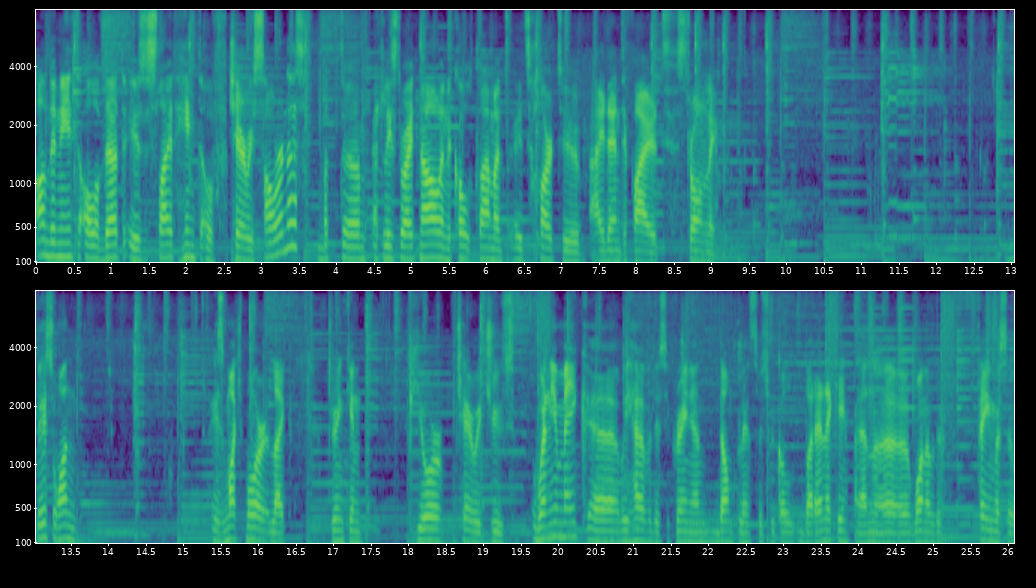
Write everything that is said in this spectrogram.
Underneath all of that is a slight hint of cherry sourness, but um, at least right now in the cold climate, it's hard to identify it strongly. This one is much more like drinking pure cherry juice. When you make, uh, we have this Ukrainian dumplings, which we call vareniki, and uh, one of the famous uh,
